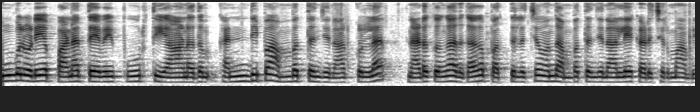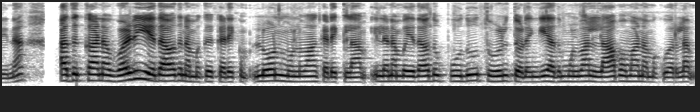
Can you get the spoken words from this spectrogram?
உங்களுடைய பண தேவை பூர்த்தி ஆனதும் கண்டிப்பாக ஐம்பத்தஞ்சு நாட்களில் நடக்குங்க. அதுக்காக பத்து லட்சம் வந்து ஐம்பத்தஞ்சு நாள்லேயே கிடச்சிருமா அப்படின்னா அதுக்கான வழி ஏதாவது நமக்கு கிடைக்கும். லோன் மூலமாக கிடைக்கலாம். இல்லை நம்ம ஏதாவது புது தொழில் தொடங்கி அது மூலமாக லாபமாக நமக்கு வரலாம்.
